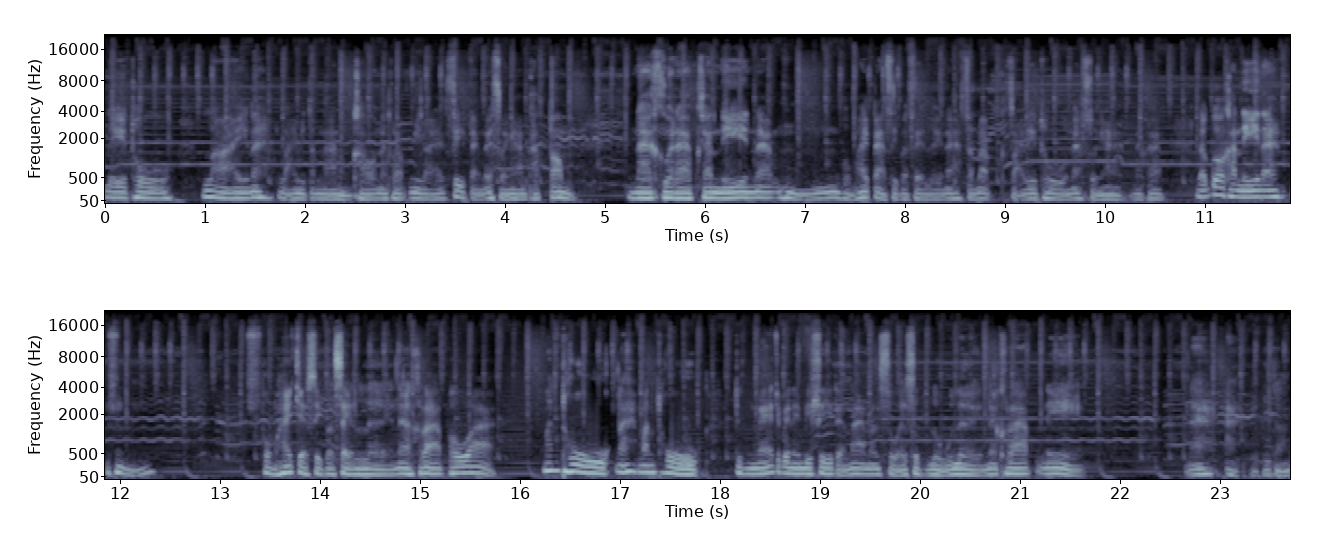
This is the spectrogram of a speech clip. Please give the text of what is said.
เลโทลายนะลายมีตำนานของเขานะครับ มีลายซี่แต่งได้สวยงามคัสตอมนะครับคันนี้นะอื้อหือผมให้ 80%เลยนะสำหรับสายเรโทรนะสวยงามนะครับ แล้วก็คันนี้นะอื้อหือผมให้ 70%เลยนะครับ เพราะว่ามันถูกนะ มันถูก ถึงแม้จะเป็น NBC แต่หน้ามันสวยสุดหรูเลยนะครับ นี่นะอะไปดูข้าง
